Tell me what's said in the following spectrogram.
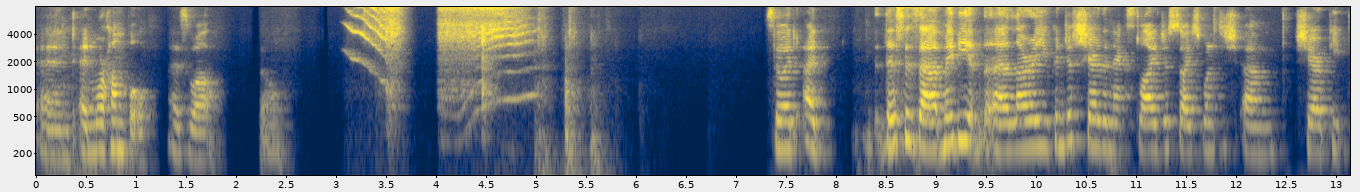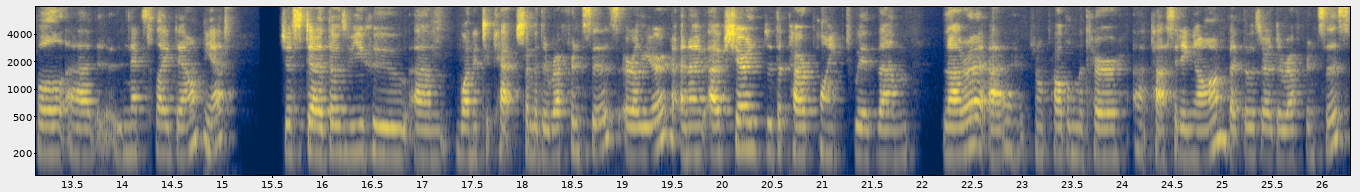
and and more humble as well. So. So I, I this is uh, maybe uh, Lara, you can just share the next slide. Just so I just wanted to um, share people uh, the next slide down. Yeah, just uh, those of you who um, wanted to catch some of the references earlier, and I, have shared the PowerPoint with um, Lara. I have no problem with her uh, passing on, but those are the references.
